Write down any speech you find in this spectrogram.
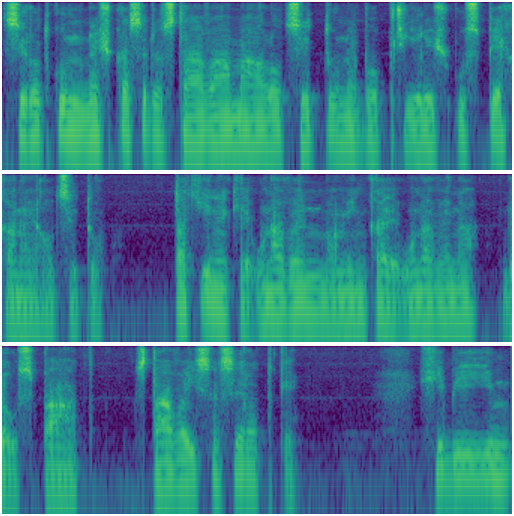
Sirotkům dneška se dostává málo citu nebo příliš uspěchaného citu. Tatínek je unaven, maminka je unavena, jdou spát, stávají se sirotky. Chybí jim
